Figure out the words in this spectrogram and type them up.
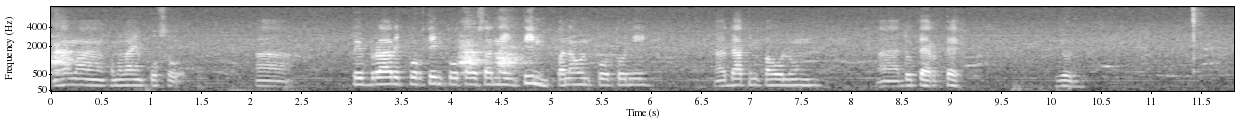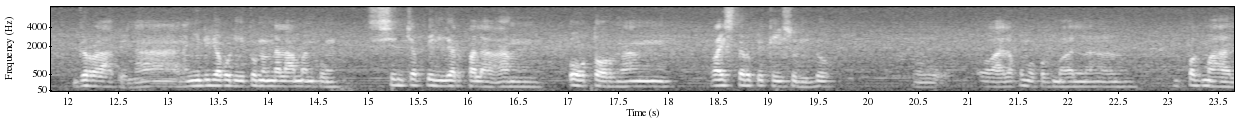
mga, kamalayang puso. Ah, February 14, 2019, panahon po to ni ah, dating Pangulong ah, Duterte. Yun. Grabe na. Nanginig ako dito nang nalaman kong si Cynthia Pillar pala ang author ng Rice Verification Law. O, o alam ko mapagmahal na pagmahal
